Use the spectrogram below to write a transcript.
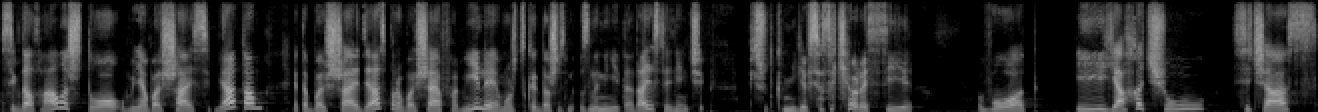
всегда знала, что у меня большая семья там, это большая диаспора, большая фамилия, можно сказать, даже знаменитая, да, если они пишут книги все таки в России. Вот. И я хочу сейчас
